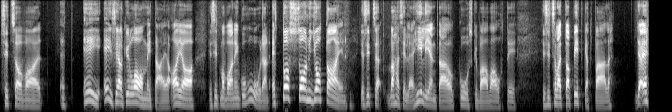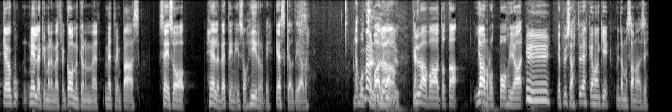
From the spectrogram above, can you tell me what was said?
Sitten se on vaan, että et, ei, ei siellä kyllä ole mitään ja ajaa. Ja sitten mä vaan niinku huudan, että tossa on jotain. Ja sitten se vähän silleen hiljentää, on 60 vauhtia. Ja sitten se laittaa pitkät päälle. Ja ehkä joku 40 metrin, 30 met- metrin päässä seisoo helvetin iso hirvi keskellä tietä. Ja mut se vaan lyö, lyö vaan tota jarrut pohjaan mm, ja pysähtyy ehkä johonkin, mitä mä sanoisin,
